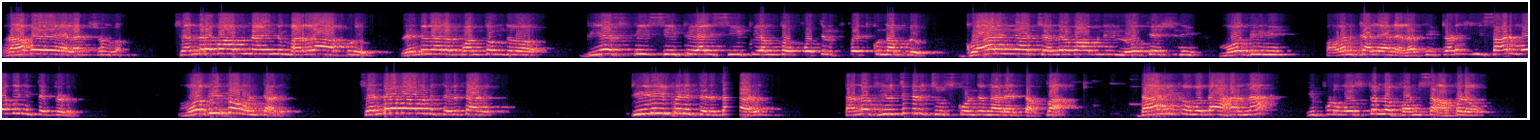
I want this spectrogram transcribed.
రాబోయే ఎలక్షన్లో చంద్రబాబు నాయుడు మరలా అప్పుడు రెండు వేల పంతొమ్మిదిలో బిఎస్పి సిపిఐ సిపిఎం తో పొత్తులు పెట్టుకున్నప్పుడు ఘోరంగా చంద్రబాబుని లోకేష్ని మోదీని పవన్ కళ్యాణ్ ఎలా తిట్టాడు ఈసారి మోదీని తిట్టాడు. మోదీతో ఉంటాడు. చంద్రబాబుని తిడతాడు. టీడీపీని తిడతాడు. తన ఫ్యూచర్ చూసుకుంటున్నాడే తప్ప దానికి ఉదాహరణ ఇప్పుడు వస్తున్న ఫండ్స్ ఆపడం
